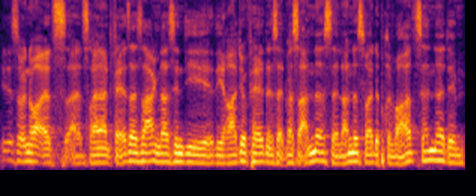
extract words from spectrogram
Ich soll nur als, als Rheinland-Pfälzer sagen, da sind die, die Radioverhältnisse etwas anders. Der landesweite Privatsender, dem,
